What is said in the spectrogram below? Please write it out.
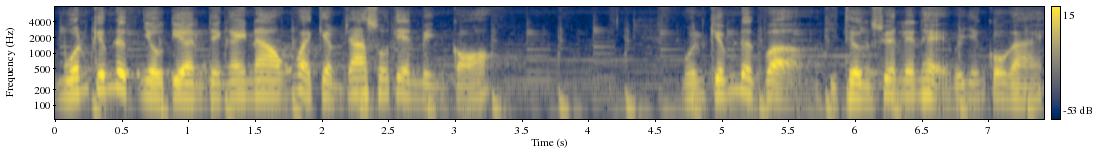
Muốn kiếm được nhiều tiền thì ngày nào cũng phải kiểm tra số tiền mình có. Muốn kiếm được vợ thì thường xuyên liên hệ với những cô gái.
